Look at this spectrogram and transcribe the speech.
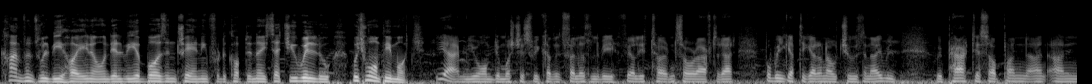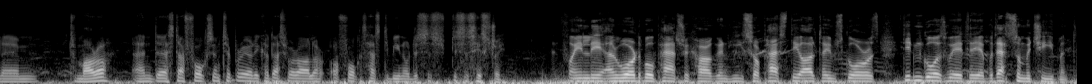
confidence will be high now, and there'll be a buzz in training for the cup of nights that you will do, which won't be much. Yeah, I mean, you won't do much this week because the fellas will be fairly tired and sore after that. But we'll get together now Tuesday night. We'll we park this up on on, on um, tomorrow and uh, start focusing Tipperary because that's where all our, our focus has to be now. This is this is history. And finally, a word about Patrick Horgan. He surpassed the all-time scorers. Didn't go his way today, but that's some achievement.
